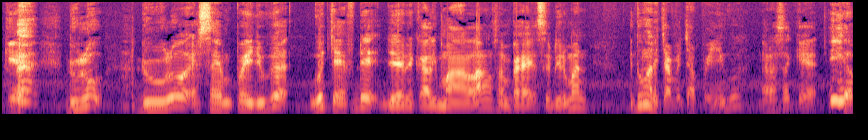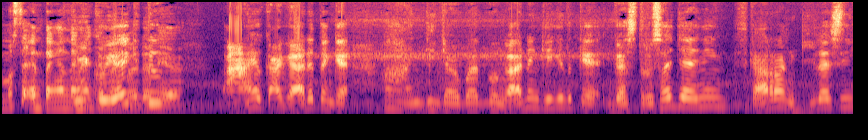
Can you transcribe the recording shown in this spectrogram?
kayak dulu dulu SMP juga gue CFD dari Kalimalang sampai Sudirman itu nggak ada capek-capeknya gue ngerasa kayak Iya, maksudnya enteng-enteng aja. Kan aja gitu. badannya. ayo kagak ada tuh yang kayak ah anjing capek banget gue nggak ada yang kayak gitu kayak gas terus aja anjing sekarang gila sih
